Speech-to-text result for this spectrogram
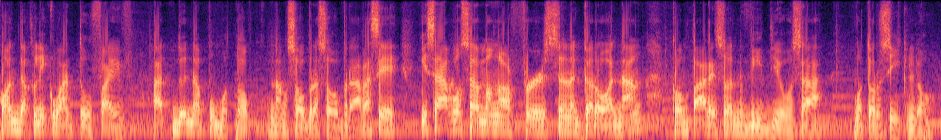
Honda Click 125 at doon na pumutok ng sobra-sobra. Kasi isa ako sa mga first na nagkaroon ng comparison video sa motorsiklo.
